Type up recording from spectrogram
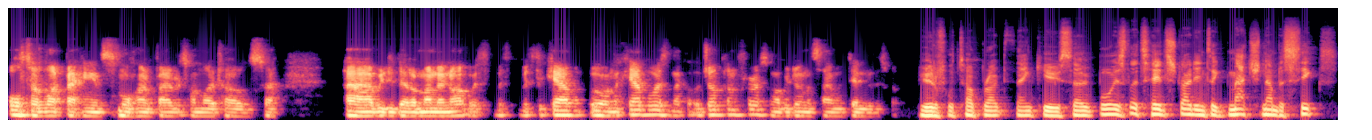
also like backing in small home favourites on low totals. So uh, we did that on Monday night with with, with the Cowboys. We on the Cowboys, and they got the job done for us. And I'll be doing the same with Denver this week. Beautiful top rope. Thank you. So, boys, let's head straight into match number six:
